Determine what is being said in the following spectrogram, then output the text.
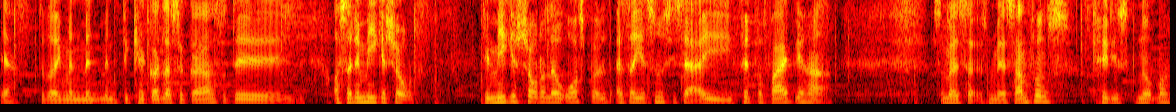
ja, det ved jeg ikke, men, men, men det kan godt lade sig gøre, så det, og så er det mega sjovt. Det er mega sjovt at lave ordspil. Altså, jeg synes især i Fit for Fight, vi har, som er, som er samfundskritisk nummer,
